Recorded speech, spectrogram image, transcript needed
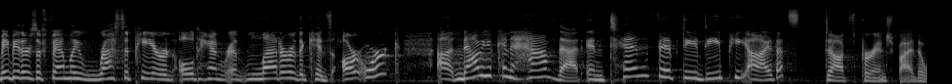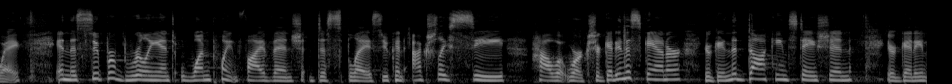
maybe there's a family recipe or an old handwritten letter, the kid's artwork, uh, now you can have that in 1050 DPI, that's dots per inch, by the way, in the super brilliant 1.5 inch display. So you can actually see how it works. You're getting the scanner, you're getting the docking station, you're getting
